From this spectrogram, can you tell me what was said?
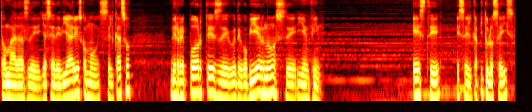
tomadas de ya sea de diarios, como es el caso, de reportes de, gobiernos eh, y en fin. Este es el capítulo 6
